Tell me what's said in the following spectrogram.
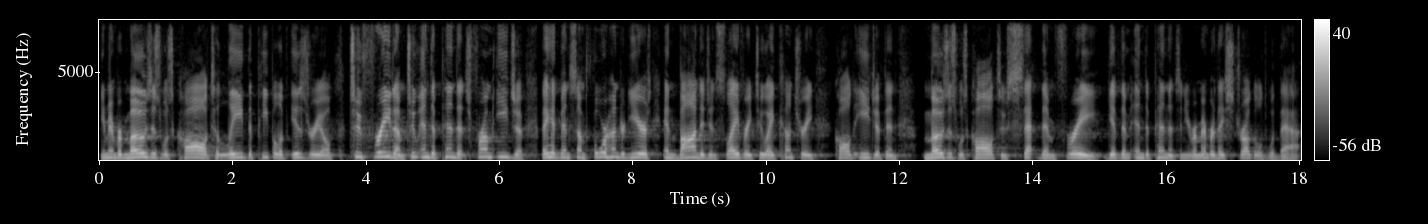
You remember, Moses was called to lead the people of Israel to freedom, to independence from Egypt. They had been some 400 years in bondage and slavery to a country called Egypt. And Moses was called to set them free, give them independence. And you remember they struggled with that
